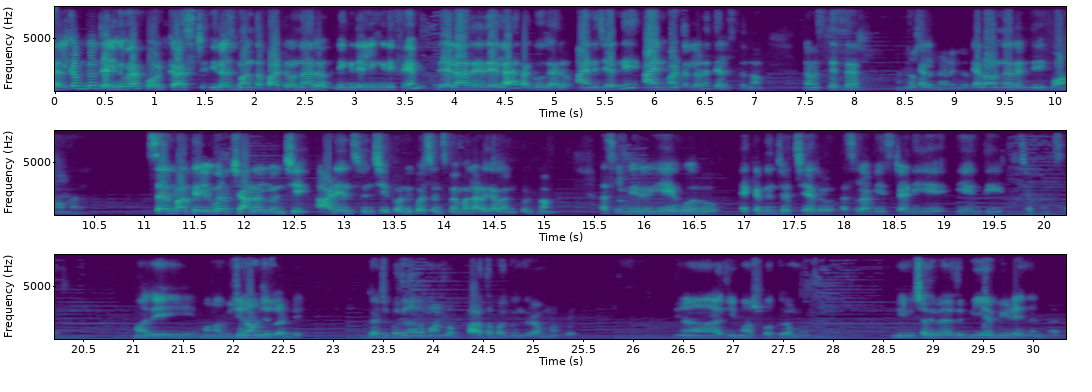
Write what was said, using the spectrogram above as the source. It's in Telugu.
Welcome to Telugu web podcast. ఈ రోజు మనతో పాటు ఉన్నారు లింగిడి లింగిడి ఫేమ్ రేలారే రేలా రఘు గారు. ఆయన జర్నీ ఆయన మాటల్లోనే తెలుసుకుందాం. నమస్తే సార్. ఎలా ఉన్నారండి? బాగున్నాం మేడం. సార్ మా తెలుగు వెబ్ ఛానల్ నుంచి ఆడియన్స్ నుంచి కొన్ని క్వశ్చన్స్ మిమ్మల్ని అడగాలనుకుంటున్నాం. అసలు మీరు ఏ ఊరు ఎక్కడి నుంచి వచ్చారు? అసలు మీ స్టడీ ఏంటి? చెప్పండి సార్. మాది మన విజయనగరం జిల్లా అండి. గజపతినగరం మండలం పాతపగ్గం గ్రామం అండి. అది మా స్వగ్రామం. నేను చదివేది బిఏ బీడ్ అయిందండి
